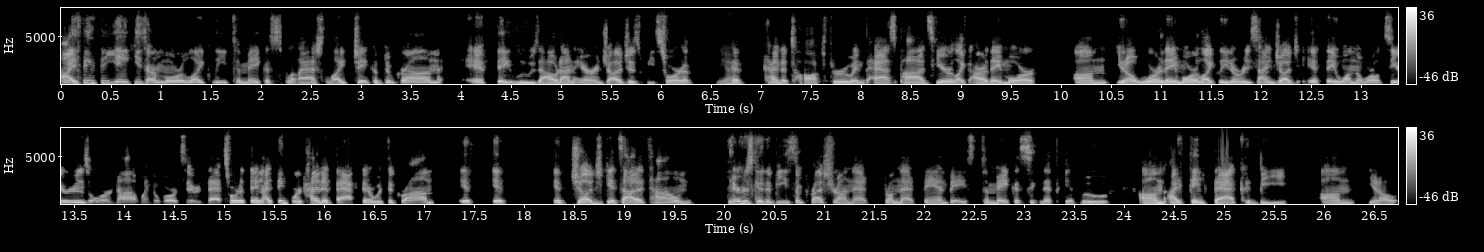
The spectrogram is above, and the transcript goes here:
I think the Yankees are more likely to make a splash like Jacob DeGrom if they lose out on Aaron Judge, as we sort of Yeah. have kind of talked through in past pods here. Like, are they more, um, you know, were they more likely to resign Judge if they won the World Series or not win the World Series? That sort of thing. I think we're kind of back there with DeGrom. If if if Judge gets out of town, there's going to be some pressure on that from that fan base to make a significant move. Um, I think that could be, um, you know,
